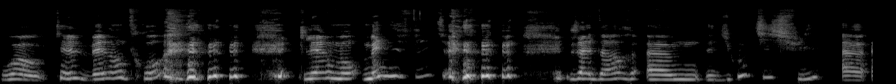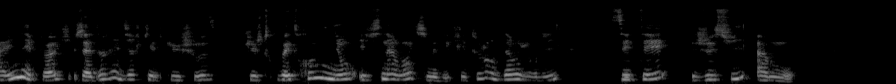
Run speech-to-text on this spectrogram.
Wow, quelle belle intro Clairement, magnifique J'adore. Euh, du coup, qui je suis? Euh, À une époque, j'adorais dire quelque chose que je trouvais trop mignon et finalement qui me décrit toujours bien aujourd'hui. C'était « je suis amour ».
